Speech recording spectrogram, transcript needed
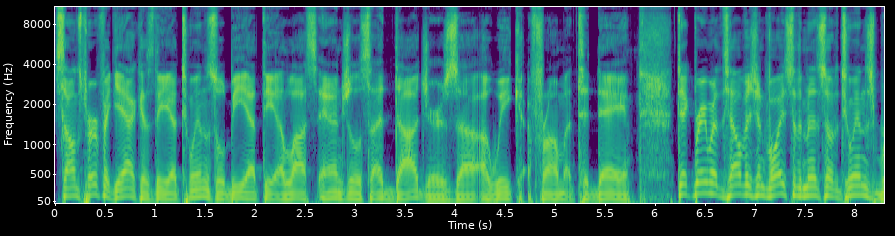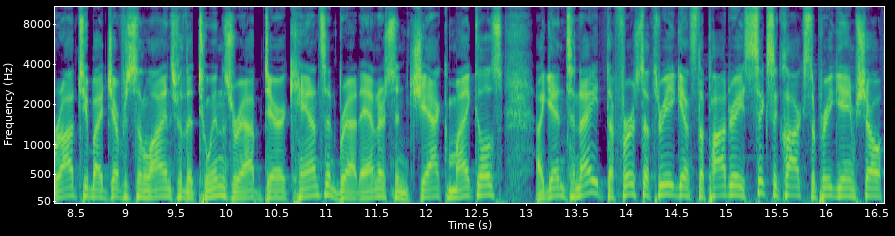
Sounds perfect. Yeah, because the uh, Twins will be at the uh, Los Angeles uh, Dodgers uh, a week from today. Dick Bremer, the television voice of the Minnesota Twins, brought to you by Jefferson Lines for the Twins wrap. Derek Hanson, Brad Anderson, Jack Michaels. Again tonight, the first of three against the Padres. Six o'clock's the pregame show.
